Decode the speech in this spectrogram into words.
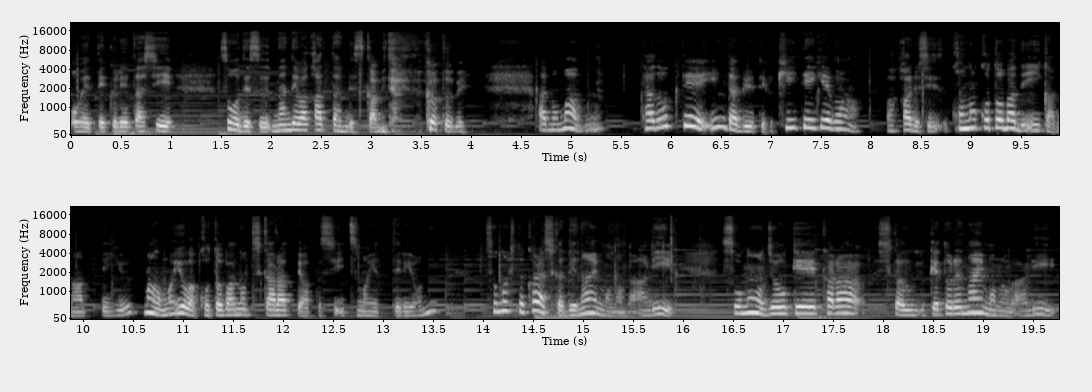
終えてくれたしそうですなんで分かったんですか？みたいなことであのまあ辿ってインタビューっていうか聞いていけばわかるしこの言葉でいいかなっていう、まあ、要は言葉の力って私いつも言ってるようにその人からしか出ないものがありその情景からしか受け取れないものがあり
